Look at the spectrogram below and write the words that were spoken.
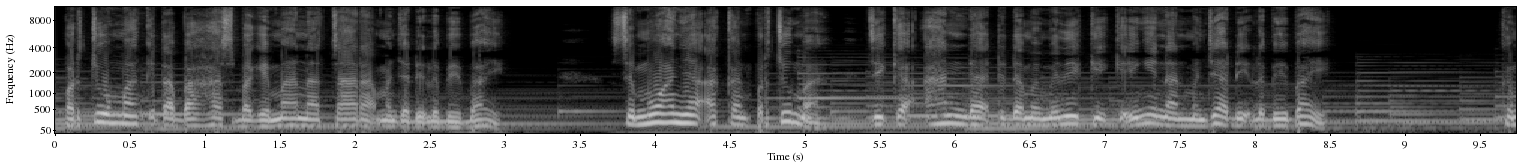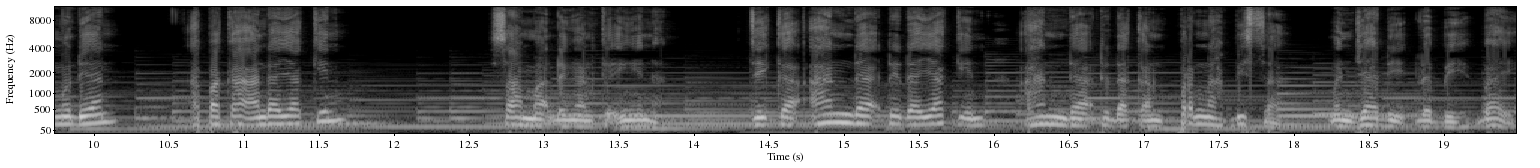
Percuma kita bahas bagaimana cara menjadi lebih baik. Semuanya akan percuma jika Anda tidak memiliki keinginan menjadi lebih baik. Kemudian, apakah Anda yakin? Sama dengan keinginan. Jika Anda tidak yakin, Anda tidak akan pernah bisa menjadi lebih baik.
